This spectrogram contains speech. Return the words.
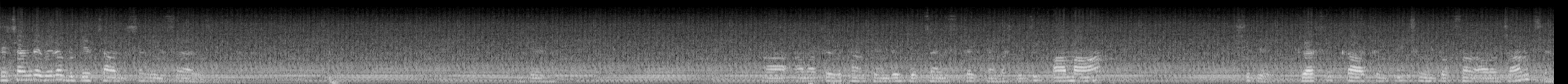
geçen de böyle bu Get Sandes'in videosunu arayacak. Gidelim. a- amatör geçen istekten başlayacak. Ama şimdi grafik kartın 3090 alacağım için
